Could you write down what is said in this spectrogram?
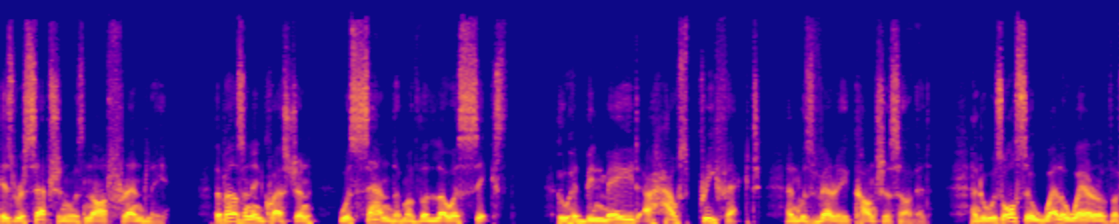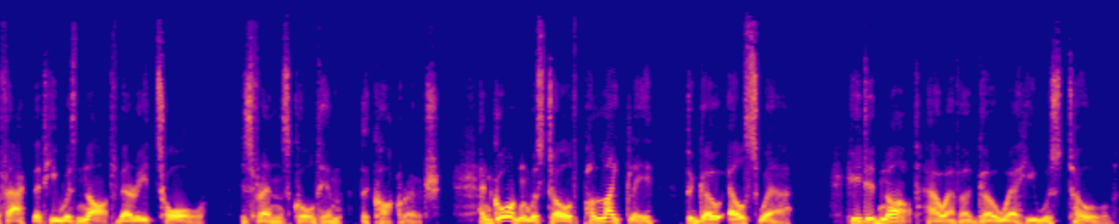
His reception was not friendly. The person in question was Sandom of the lower sixth, who had been made a house prefect and was very conscious of it and who was also well aware of the fact that he was not very tall. His friends called him the cockroach, and Gordon was told politely to go elsewhere. He did not, however, go where he was told,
